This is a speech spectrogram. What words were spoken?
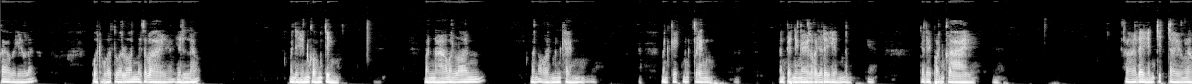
ข้าวก็หิวแล้ว ปวดหัวตัวร้อนไม่สบายเห็นแล้ว มันจะเห็นของจริง มันหนาวมันร้อน มันอ่อนมันแข็ง มันเก๊กมันเกรงมันเป็นยังไงเราก็จะได้เห็นมัน จะได้ผ่อนคลายเราได้เห็นจิตใจของเรา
